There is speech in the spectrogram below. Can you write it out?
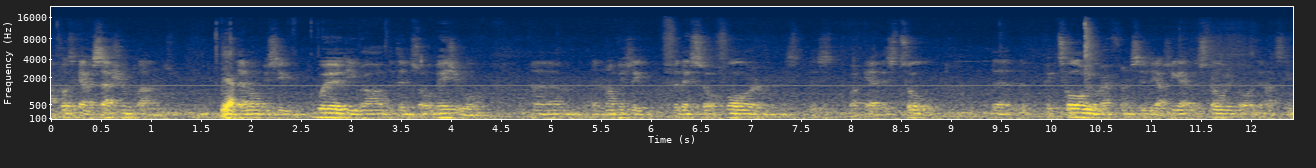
I've put together session plans. Yeah. They're obviously wordy rather than sort of visual. Um, and obviously, for this sort of forum, this, this, well, yeah, this tool, the, the pictorial references you actually get with the storyboard, it actually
